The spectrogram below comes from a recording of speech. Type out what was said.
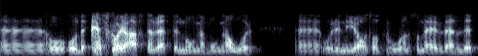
Eh, och, och SK har ju haft den rätten många, många år. eh, och det nya avtalet med H&M som är väldigt,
